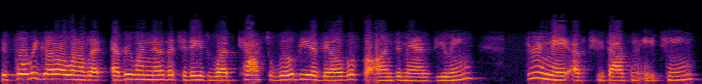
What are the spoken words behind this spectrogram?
Before we go, I want to let everyone know that today's webcast will be available for on-demand viewing through May of 2018.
